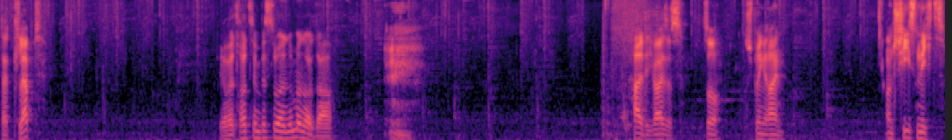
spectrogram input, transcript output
Das klappt. Ja, aber trotzdem bist du dann immer noch da. Halt, ich weiß es. So, spring rein. Und schieß nichts.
